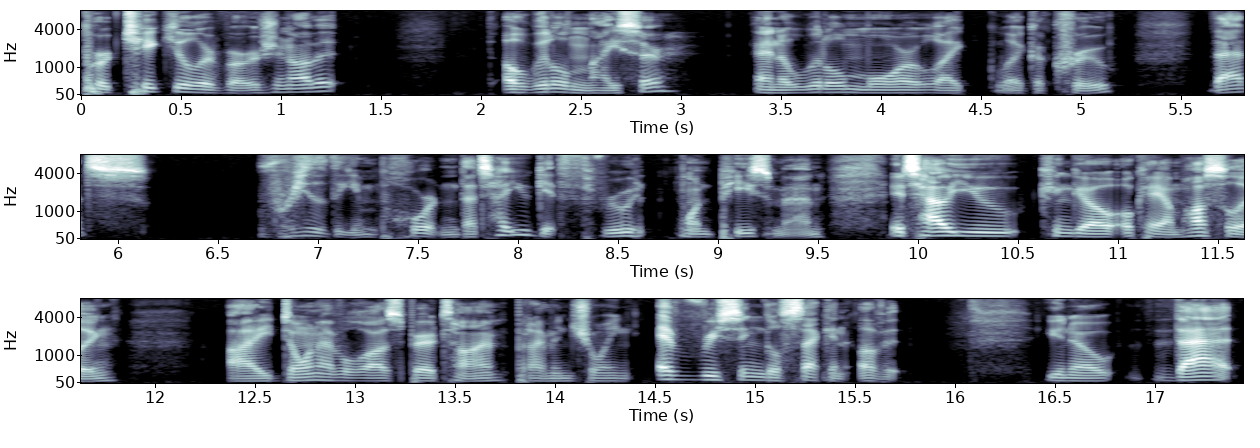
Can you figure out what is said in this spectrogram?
particular version of it a little nicer and a little more like like a crew, that's really important. That's how you get through it one piece, man. It's how you can go, okay, I'm hustling. I don't have a lot of spare time, but I'm enjoying every single second of it. You know, that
